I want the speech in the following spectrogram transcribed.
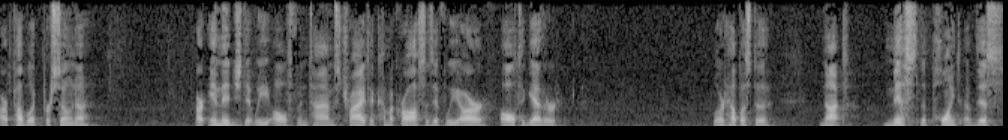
our public persona, our image that we oftentimes try to come across as if we are all together. Lord, help us to not miss the point of this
